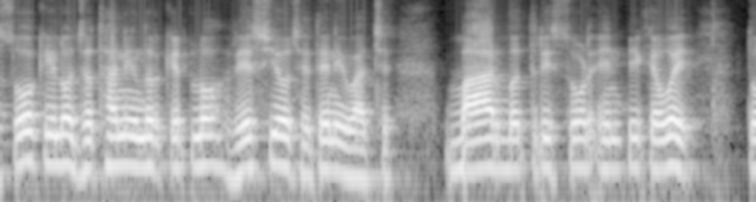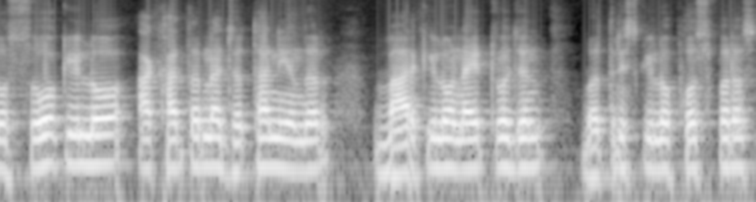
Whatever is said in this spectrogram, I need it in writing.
સો કિલો જથ્થાની અંદર કેટલો રેશિયો છે તેની વાત છે. બાર, બત્રીસ, સોળ એનપીકે હોય તો સો કિલો આ ખાતરના જથ્થાની અંદર બાર કિલો નાઇટ્રોજન, બત્રીસ કિલો ફોસ્ફરસ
